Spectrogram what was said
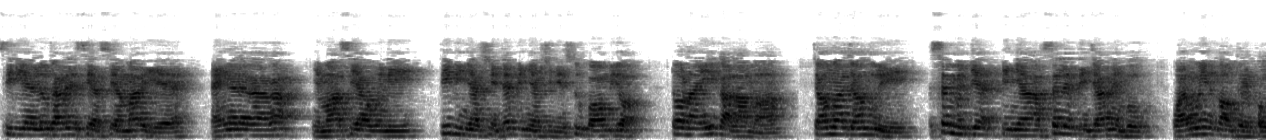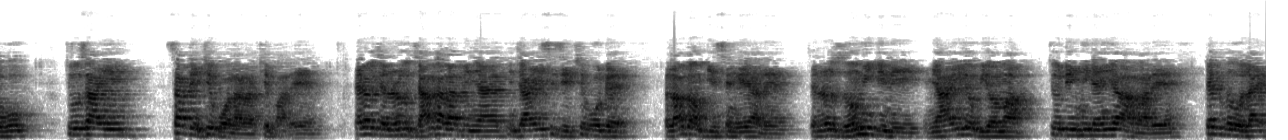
CDN လှုပ်ထားတဲ့ဆရာဆရာမတွေရဲ့နိုင်ငံတကာကမြန်မာဆရာဝန်တွေသိပညာရှင်တက်ပညာရှင်တွေစုပေါင်းပြီးတော့တော်လှန်ရေးကာလမှာကျောင်းသားကျောင်းသူတွေအဆက်မပြတ်ပညာဆက်လက်သင်ကြားနိုင်ဖို့ဝိုင်းဝန်းအကောင့်တွေပေါ်ဖို့စူးစမ်းရင်းစတင်ဖြစ်ပေါ်လာတာဖြစ်ပါတယ်။အဲ့တော့ကျွန်တော်တို့ဂျာကာလာပညာသင်ကြားရေးစီစဉ်ဖြစ်ဖို့အတွက် ဘယ်လောက်တောင်ပြင်ဆင်ခဲ့ရလဲကျွန်တော်တို့ Zoom meeting တွေအများကြီးလုပ်ပြီးတော့မှကြိုတင်ညှိနှိုင်းရရပါတယ်။တက္ကသိုလ်လိုက်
